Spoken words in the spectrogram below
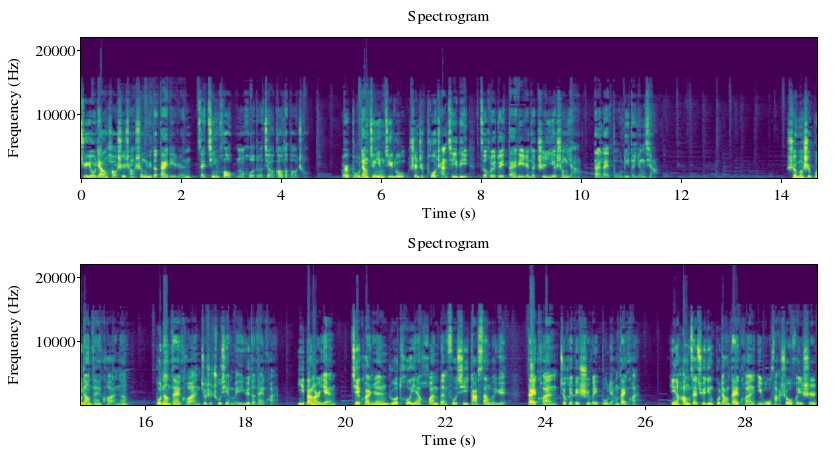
具有良好市场声誉的代理人，在今后能获得较高的报酬，而不良经营记录甚至破产激励，则会对代理人的职业生涯带来不利的影响。什么是不良贷款呢？不良贷款就是出现违约的贷款。一般而言，借款人若拖延还本付息达三个月，贷款就会被视为不良贷款。银行在确定不良贷款已无法收回时，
